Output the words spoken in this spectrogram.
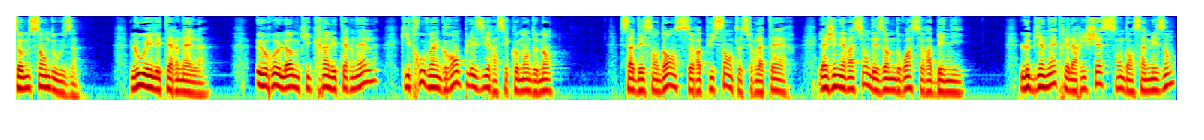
Psaume 112. Louez l'éternel. Heureux l'homme qui craint l'éternel, qui trouve un grand plaisir à ses commandements. Sa descendance sera puissante sur la terre, la génération des hommes droits sera bénie. Le bien-être et la richesse sont dans sa maison,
